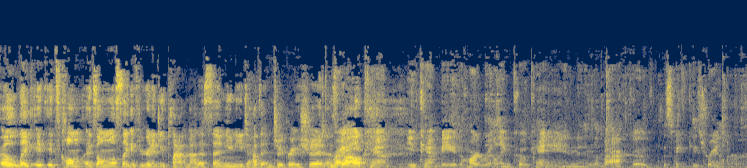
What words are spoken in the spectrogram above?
oh like it, it's calm it's almost like if you're gonna do plant medicine you need to have the integration as right. well You can't you can't be hard railing cocaine in the back of the Spanky's trailer,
